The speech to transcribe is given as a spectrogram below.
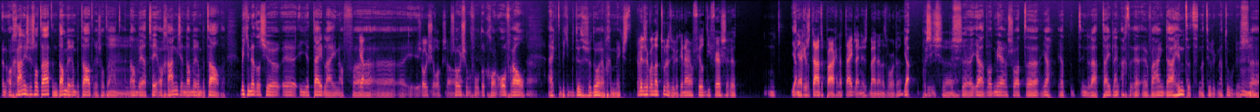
een organisch resultaat en dan weer een betaald resultaat. Hmm. En dan weer twee organisch en dan weer een betaalde. Beetje net als je eh, in je tijdlijn of Ja. Social ook zo. social bijvoorbeeld ook gewoon overal eigenlijk een beetje er tussendoor hebt gemixt. Daar willen ze ook wel naartoe natuurlijk. En naar een veel diversere Ja. ja. resultatenpagina tijdlijn is het bijna aan het worden. Ja, precies. Dus, Dus, eh, eh, ja, het wordt meer een soort, eh, ja, ja het, inderdaad, tijdlijn achter eh, ervaring. Daar hint het natuurlijk naartoe. Dus Mhm. eh,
